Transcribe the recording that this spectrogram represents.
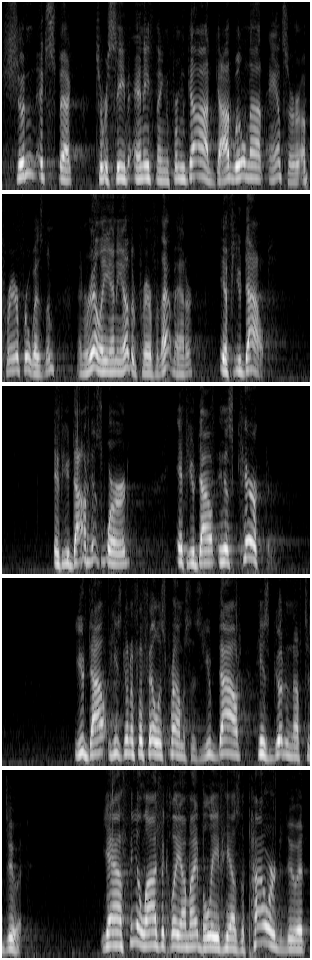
shouldn't expect to receive anything from God. God will not answer a prayer for wisdom, and really any other prayer for that matter, if you doubt. If you doubt His word, if you doubt His character, you doubt He's going to fulfill His promises, you doubt He's good enough to do it. Yeah, theologically, I might believe He has the power to do it,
